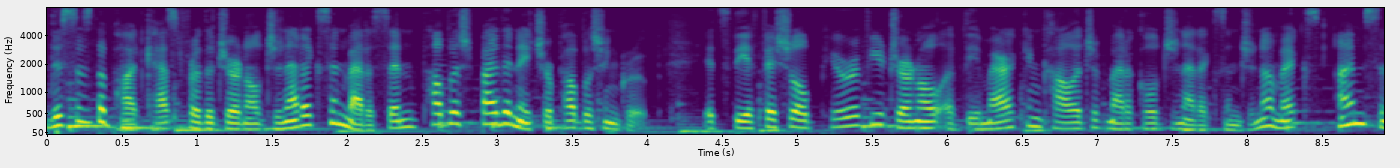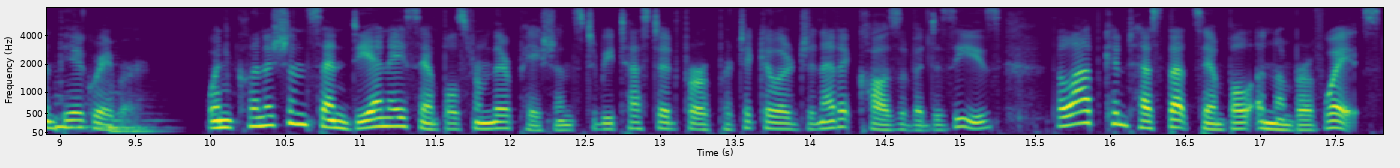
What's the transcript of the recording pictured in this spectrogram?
This is the podcast for the journal Genetics and Medicine, published by the Nature Publishing Group. It's the official peer reviewed journal of the American College of Medical Genetics and Genomics. I'm Cynthia Graber. When clinicians send DNA samples from their patients to be tested for a particular genetic cause of a disease, the lab can test that sample a number of ways.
